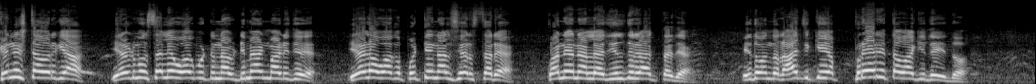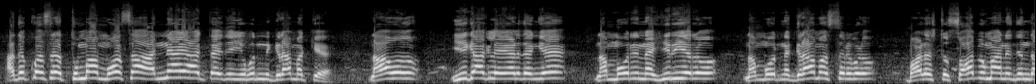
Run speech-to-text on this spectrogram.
ಕನಿಷ್ಠ ಅವ್ರಿಗೆ ಎರಡು ಮೂರು ಸಲ ಹೋಗ್ಬಿಟ್ಟು ನಾವು ಡಿಮ್ಯಾಂಡ್ ಮಾಡಿದ್ವಿ ಹೇಳೋವಾಗ ಪಟ್ಟಿನಲ್ಲಿ ಸೇರಿಸ್ತಾರೆ. ಕೊನೆಯಲ್ಲಿ ಅದು ಇಲ್ದಿರ ಆಗ್ತದೆ. ಇದೊಂದು ರಾಜಕೀಯ ಪ್ರೇರಿತವಾಗಿದೆ ಇದು. ಅದಕ್ಕೋಸ್ಕರ ತುಂಬ ಮೋಸ, ಅನ್ಯಾಯ ಆಗ್ತಾ ಇದೆ ಈ ಗ್ರಾಮಕ್ಕೆ. ನಾವು ಈಗಾಗಲೇ ಹೇಳ್ದಂಗೆ ನಮ್ಮೂರಿನ ಹಿರಿಯರು, ನಮ್ಮೂರಿನ ಗ್ರಾಮಸ್ಥರುಗಳು ಭಾಳಷ್ಟು ಸ್ವಾಭಿಮಾನದಿಂದ,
